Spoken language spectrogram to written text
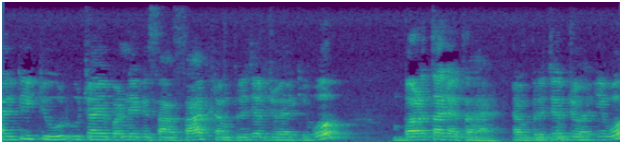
एल्टीट्यूड ऊंचाई बढ़ने के साथ साथ टेम्परेचर जो है कि वो बढ़ता जाता है। टेम्परेचर जो है कि वो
